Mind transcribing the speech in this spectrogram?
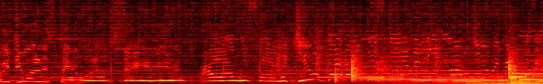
mean, do you understand what I'm saying here? I understand, but you've got to understand that he loved you and that was his.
